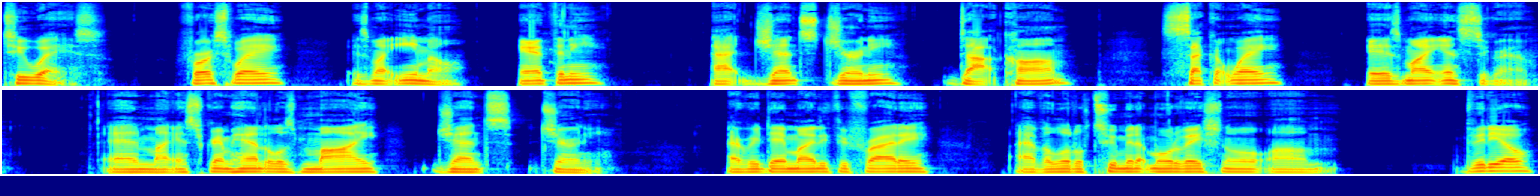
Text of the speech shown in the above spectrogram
Two ways. First way is my email, anthony at gentsjourney.com. Second way is my Instagram. And my Instagram handle is my gents journey. Every day, Monday through Friday, I have a little two minute motivational um, video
